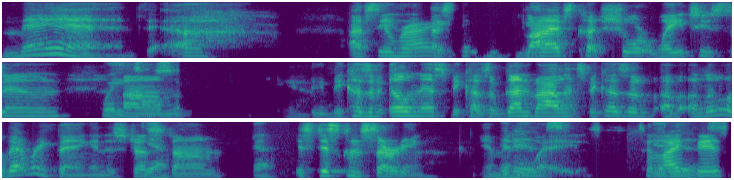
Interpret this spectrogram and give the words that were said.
man, ah, I've seen, right. I've seen lives cut short way too soon Way too um, soon. Because of illness, because of gun violence, because of, of a little of everything. And it's just, um, Yeah. it's disconcerting in many is. ways. So It life is. is.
